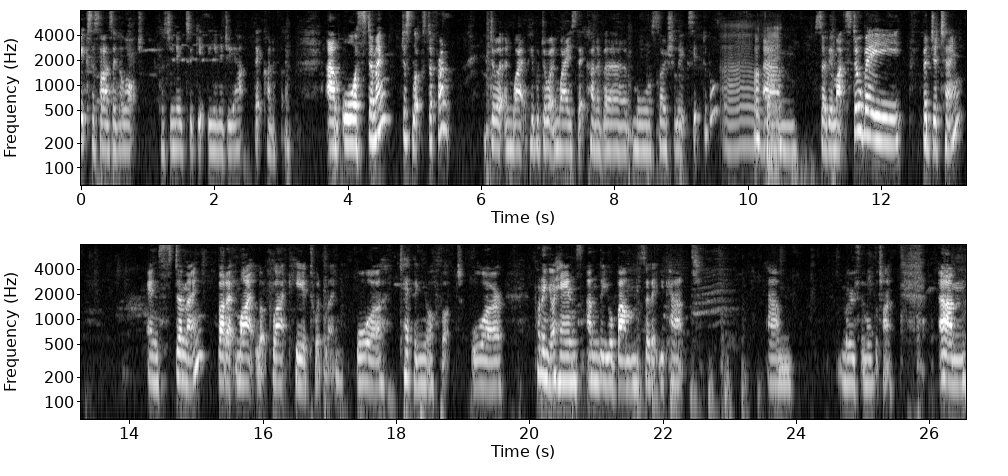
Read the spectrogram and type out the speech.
Exercising a lot because you need to get the energy out, that kind of thing. Um, or stimming just looks different. Do it in way people do it in ways that kind of are more socially acceptable. Ah. Okay. Um, so there might still be fidgeting and stimming, but it might look like hair twiddling or tapping your foot or putting your hands under your bum so that you can't um, move them all the time. Um,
